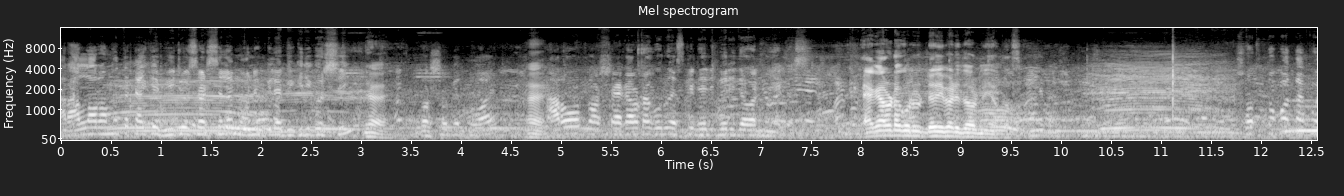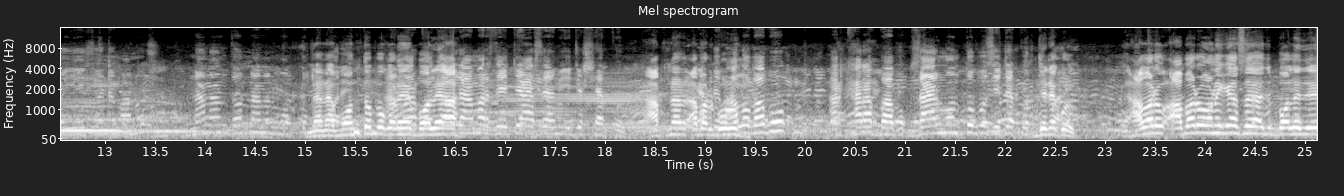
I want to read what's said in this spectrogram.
আর আল্লাহ রহমতে কালকে ভিডিও ছাড়ছিলাম অনেকগুলো বিক্রি করছি। হ্যাঁ। দর্শকের দোয়ায়। হ্যাঁ। আরও দশ এগারোটা গরু আজকে ডেলিভারি দেওয়ার নিয়ে গেছে এগারোটা গরু ডেলিভারি দেওয়ার নিয়ে আছে। সত্য কথা কই এই জন্য মানুষ নানান ধর নানান মন্তব্য না, না, মন্তব্য করে আমার বলে, আমার যেটা আছে আমি এটা শেয়ার করব। আপনার আবার ভালো ভাবুক আর খারাপ ভাবুক যার মন্তব্য যেটা করতে যেটা করুক। আবারও আবারও অনেকে আছে বলে যে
